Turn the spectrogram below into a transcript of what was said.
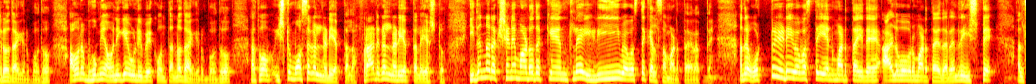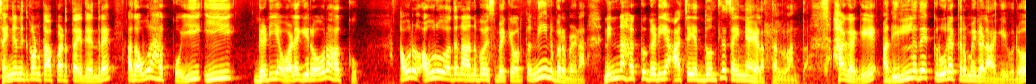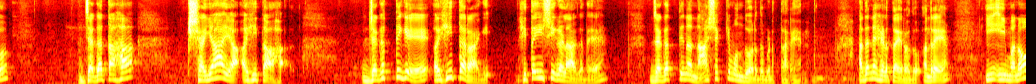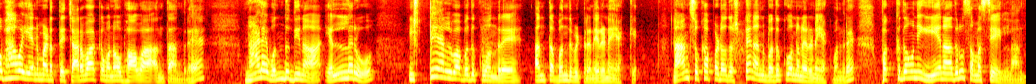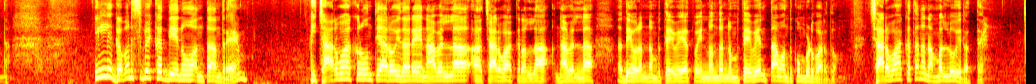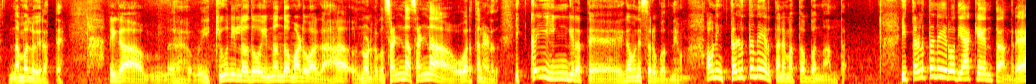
ಇರೋದಾಗಿರ್ಬೋದು. ಅವನ ಭೂಮಿ ಅವನಿಗೆ ಉಳಿಬೇಕು ಅಂತ ಅನ್ನೋದಾಗಿರ್ಬೋದು. ಅಥವಾ ಇಷ್ಟು ಮೋಸಗಳು ನಡೆಯುತ್ತಲ್ಲ, ಫ್ರಾಡ್ಗಳು ನಡೆಯುತ್ತಲ್ಲ ಎಷ್ಟು. ಇದನ್ನು ರಕ್ಷಣೆ ಮಾಡೋದಕ್ಕೆ ಅಂತಲೇ ಇಡೀ ವ್ಯವಸ್ಥೆ ಕೆಲಸ ಮಾಡ್ತಾ ಇರುತ್ತೆ. ಅಂದರೆ ಒಟ್ಟು ಇಡೀ ವ್ಯವಸ್ಥೆ ಏನು ಮಾಡ್ತಾ ಇದೆ? ಆಳುವವರು ಮಾಡ್ತಾ ಇದ್ದಾರೆ ಅಂದರೆ ಇಷ್ಟೇ. ಅಲ್ಲಿ ಸೈನ್ಯ ನಿಂತ್ಕೊಂಡು ಕಾಪಾಡ್ತಾ ಇದೆ ಅಂದರೆ ಅದು ಅವರ ಹಕ್ಕು. ಈ ಈ ಗಡಿಯ ಒಳಗಿರೋವರ ಹಕ್ಕು. ಅವರು ಅವರು ಅದನ್ನು ಅನುಭವಿಸಬೇಕೇ ಹೊರತು ನೀನು ಬರಬೇಡ. ನಿನ್ನ ಹಕ್ಕು ಗಡಿಯ ಆಚೆಯದ್ದು ಅಂತಲೇ ಸೈನ್ಯ ಹೇಳತ್ತಲ್ವ ಅಂತ. ಹಾಗಾಗಿ ಅದಿಲ್ಲದೆ ಕ್ರೂರ ಕರ್ಮಿಗಳಾಗಿ ಇವರು ಜಗತಃ ಕ್ಷಯಾಯ ಅಹಿತಾಹ. ಜಗತ್ತಿಗೆ ಅಹಿತರಾಗಿ, ಹಿತೈಷಿಗಳಾಗದೆ ಜಗತ್ತಿನ ನಾಶಕ್ಕೆ ಮುಂದುವರೆದು ಬಿಡ್ತಾರೆ ಅಂತ. ಅದನ್ನೇ ಹೇಳ್ತಾ ಇರೋದು. ಅಂದರೆ ಈ ಈ ಮನೋಭಾವ ಏನು ಮಾಡುತ್ತೆ? ಚಾರ್ವಾಕ ಮನೋಭಾವ ಅಂತ ಅಂದರೆ ನಾಳೆ ಒಂದು ದಿನ ಎಲ್ಲರೂ ಇಷ್ಟೇ ಅಲ್ವಾ ಬದುಕು ಅಂದರೆ ಅಂತ ಬಂದುಬಿಟ್ರೆ ನಿರ್ಣಯಕ್ಕೆ. ನಾನು ಸುಖ ಪಡೋದಷ್ಟೇ ನನ್ನ ಬದುಕು ಅನ್ನೋ ನಿರ್ಣಯಕ್ಕೆ ಬಂದರೆ ಪಕ್ಕದವನಿಗೆ ಏನಾದರೂ ಸಮಸ್ಯೆ ಇಲ್ಲ ಅಂತ. ಇಲ್ಲಿ ಗಮನಿಸಬೇಕಾದ್ದೇನು ಅಂತ ಅಂದರೆ ಈ ಚಾರ್ವಾಕರು ಅಂತ ಯಾರೋ ಇದ್ದಾರೆ ನಾವೆಲ್ಲ ಚಾರ್ವಾಕರಲ್ಲ, ನಾವೆಲ್ಲ ದೇವರನ್ನು ನಂಬುತ್ತೇವೆ ಅಥವಾ ಇನ್ನೊಂದನ್ನು ನಂಬುತ್ತೇವೆ ಅಂತ ನಾವು ಅಂದ್ಕೊಂಬಿಡಬಾರ್ದು ಚಾರ್ವಾಕತನ ನಮ್ಮಲ್ಲೂ ಇರುತ್ತೆ. ನಮ್ಮಲ್ಲೂ ಇರುತ್ತೆ. ಈಗ ಈ ಕ್ಯೂ ನಿಲ್ಲೋದು ಇನ್ನೊಂದೋ ಮಾಡುವಾಗ ನೋಡಬೇಕು. ಒಂದು ಸಣ್ಣ ಸಣ್ಣ ವರ್ತನೆ ಹೇಳೋದು. ಈ ಕೈ ಹಿಂಗಿರುತ್ತೆ, ಗಮನಿಸಿರ್ಬೋದು ನೀವು. ಅವನು ಹಿಂಗೆ ತಳ್ತಾನೆ ಇರ್ತಾನೆ ಮತ್ತೊಬ್ಬನ್ನ ಅಂತ. ಈ ತಳ್ತಾನೆ ಇರೋದು ಯಾಕೆ ಅಂತ ಅಂದರೆ,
